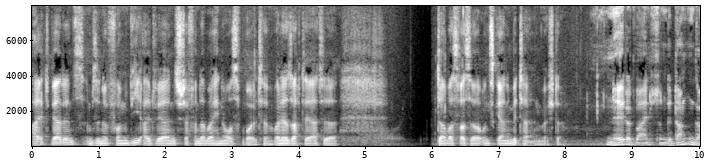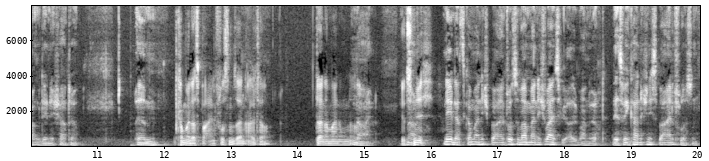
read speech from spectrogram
Altwerdens im Sinne von wie alt werden Stefan dabei hinaus wollte, weil er sagte, er hatte da was, was er uns gerne mitteilen möchte. Nee, das war eigentlich so ein Gedankengang, den ich hatte. Ähm, kann man das beeinflussen, sein Alter? Deiner Meinung nach? Nein. Jetzt nein. nicht? Nee, das kann man nicht beeinflussen, weil man nicht weiß, wie alt man wird. Deswegen kann ich nichts beeinflussen.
